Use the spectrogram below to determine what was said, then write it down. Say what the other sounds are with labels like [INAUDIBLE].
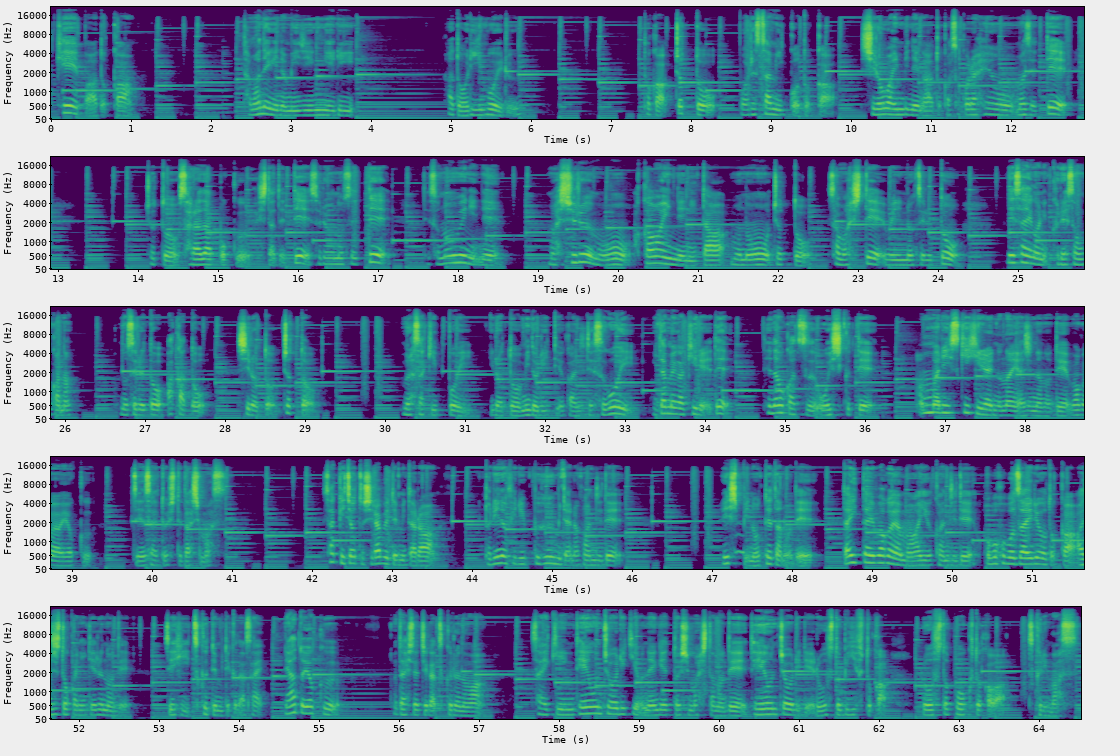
ケーパーとか玉ねぎのみじん切りあとオリーブオイルとかちょっとバルサミコとか白ワインビネガーとかそこら辺を混ぜてちょっとサラダっぽく仕立ててそれをのせてでその上にねマッシュルームを赤ワインで煮たものをちょっと冷まして上にのせるとで最後にクレソンかな。のせると赤と白とちょっと紫っぽい色と緑っていう感じですごい見た目が綺麗ででなおかつ美味しくてあんまり好き嫌いのない味なので我が家はよく前菜として出します。さっきちょっと調べてみたら鶏のフィリップ風みたいな感じでレシピ載ってたのでだいたい我が家もああいう感じでほぼほぼ材料とか味とか似てるので是非作ってみてください。であとよく私たちが作るのは最近低温調理器をねゲットしましたので低温調理でローストビーフとかローストポークとかは作ります、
